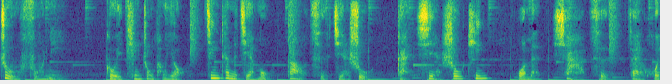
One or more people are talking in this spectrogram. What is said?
祝福你！各位听众朋友，今天的节目到此结束，感谢收听，我们下次再会。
